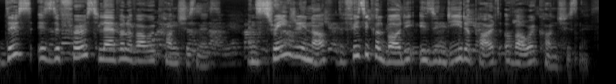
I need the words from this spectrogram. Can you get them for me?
This is the first level of our consciousness, and strangely enough, the physical body is indeed a part of our consciousness.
